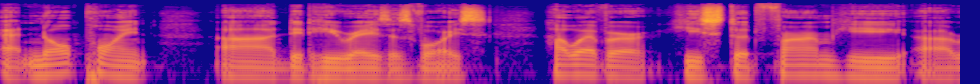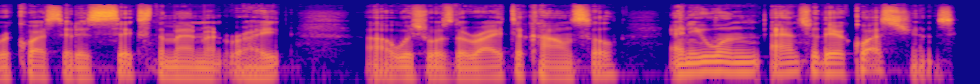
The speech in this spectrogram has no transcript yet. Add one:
At no point uh, did he raise his voice. However, he stood firm. He uh, requested his Sixth Amendment right, uh, which was the right to counsel, and he wouldn't answer their questions.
